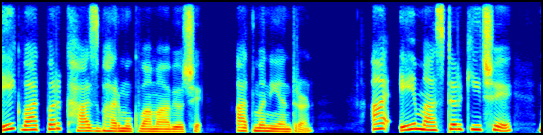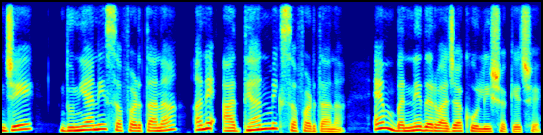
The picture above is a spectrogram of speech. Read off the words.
એક વાત પર ખાસ ભાર મૂકવામાં આવ્યો છે, આત્મનિયંત્રણ. આ એ માસ્ટર કી છે, જે દુનિયાની સફળતાના અને આધ્યાત્મિક સફળતાના, એમ બંને દરવાજા ખોલી શકે છે.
